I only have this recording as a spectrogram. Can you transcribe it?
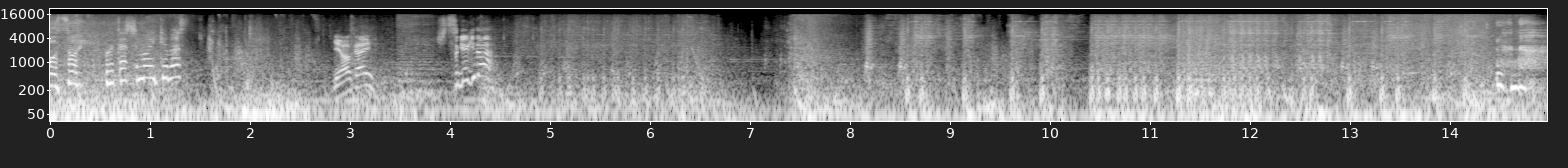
遅い。私も行けます。了解。出撃だ。ルナ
